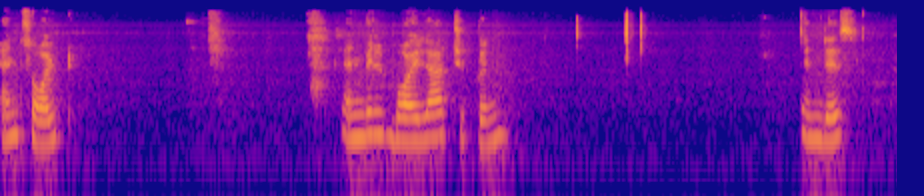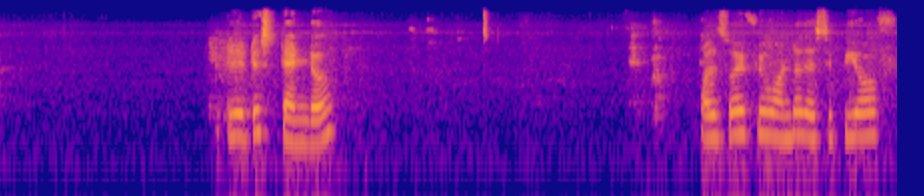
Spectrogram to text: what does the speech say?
And salt. And we'll boil our chicken in this till it is tender. Also if you want the recipe of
